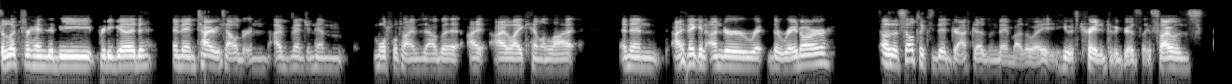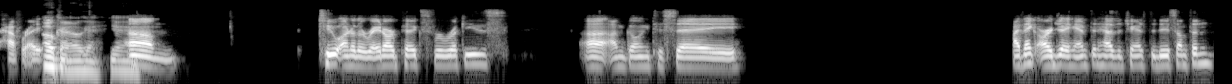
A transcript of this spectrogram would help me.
So look for him to be pretty good. And then Tyrese Halliburton, I've mentioned him multiple times now, but I, I like him a lot. And then I think an under the radar. Oh, the Celtics did draft Desmond Bane, by the way. He was traded to the Grizzlies, so I was half right. okay, okay, yeah. Um, two under the radar picks for rookies. Uh, I'm going to say. I think R.J. Hampton has a chance to do something.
